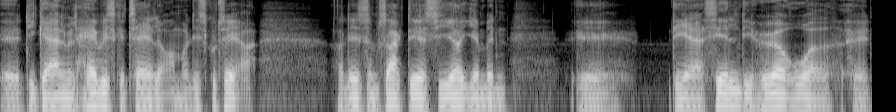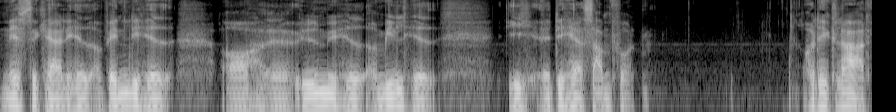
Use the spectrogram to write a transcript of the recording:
øh, de gerne vil have, vi skal tale om og diskutere. Og det er som sagt det, jeg siger, jamen, øh, det er sjældent, de hører ordet øh, næstekærlighed og venlighed og øh, ydmyghed og mildhed i øh, det her samfund. Og det er klart,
